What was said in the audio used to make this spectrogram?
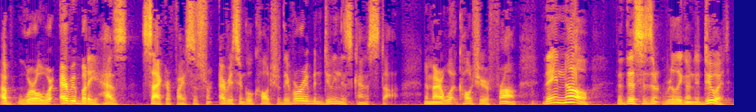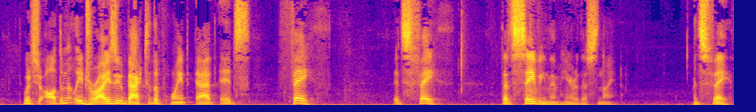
a world where everybody has sacrifices from every single culture. They've already been doing this kind of stuff, no matter what culture you're from. They know that this isn't really going to do it, which ultimately drives you back to the point at it's faith. It's faith that's saving them here this night. It's faith.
